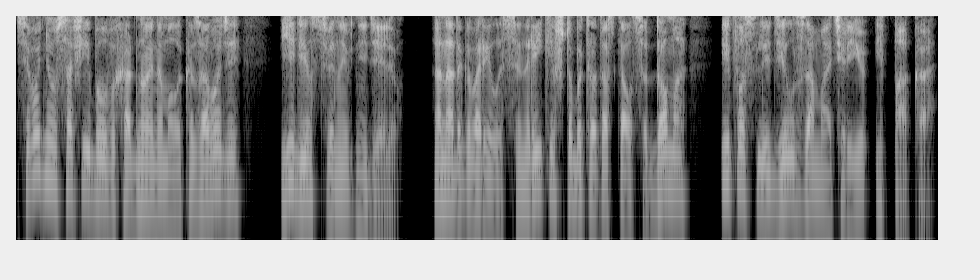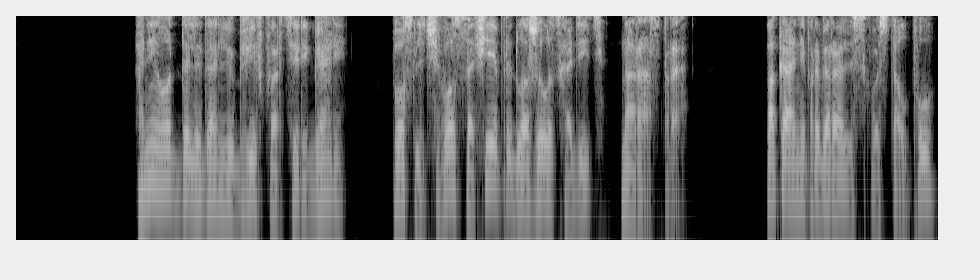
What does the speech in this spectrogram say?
Сегодня у Софии был выходной на молокозаводе, единственный в неделю. Она договорилась с Энрике, чтобы тот остался дома и последил за матерью и Пака. Они отдали дань любви в квартире Гарри, после чего София предложила сходить на Растро. Пока они пробирались сквозь толпу,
